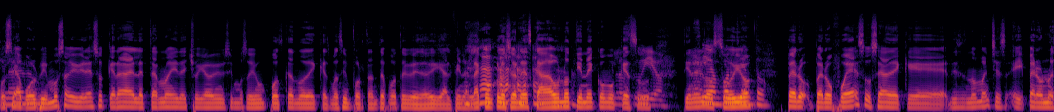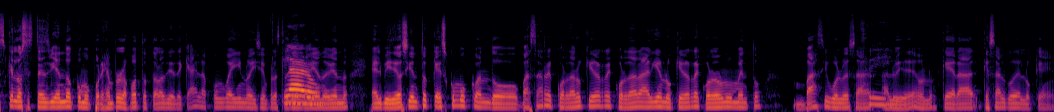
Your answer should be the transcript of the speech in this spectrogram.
O sea, volvimos a vivir eso que era el eterno ahí. De hecho, ya hicimos hoy un podcast, ¿no? De que es más importante foto y video. Y al final la conclusión es cada uno tiene como que su... Tiene lo suyo. Pero, pero fue eso, o sea, de que dices, no manches, pero no es que los estés viendo como, por ejemplo, la foto todos los días, de que, ay, la pongo ahí, ¿no? Y siempre la estás viendo, viendo, viendo. El video siento que es como cuando vas a recordar o quieres recordar a alguien o quieres recordar un momento, vas y vuelves al video, ¿no? Que, era, que es algo de lo que...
